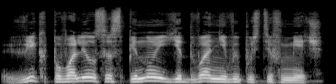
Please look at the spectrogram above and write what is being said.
Вик повалился спиной, едва не выпустив меч.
